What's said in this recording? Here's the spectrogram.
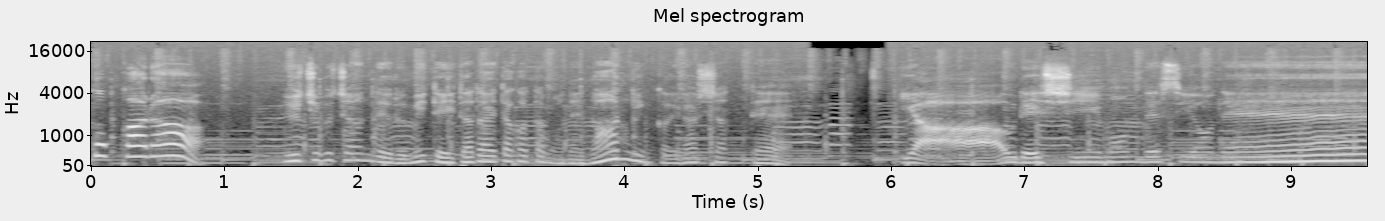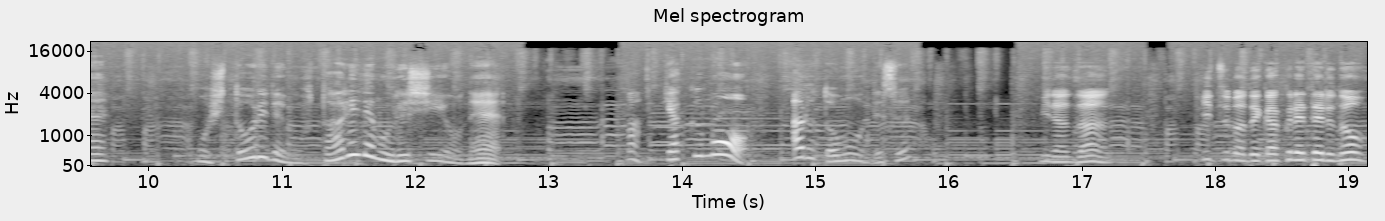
ここから YouTube チャンネル見ていただいた方もね何人かいらっしゃっていやー嬉しいもんですよね。もう1人でも2人でも嬉しいよね。まあ逆もあると思うんです。皆さんいつまで隠れてるの？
